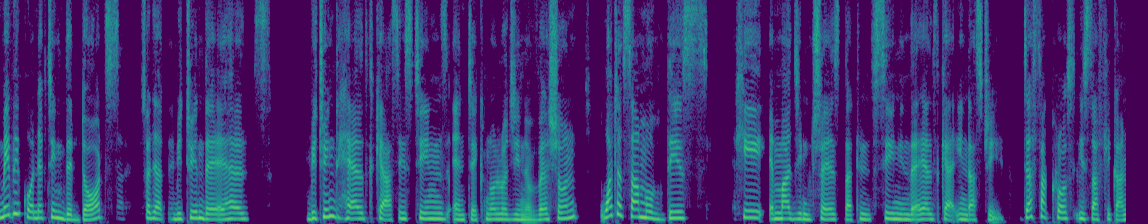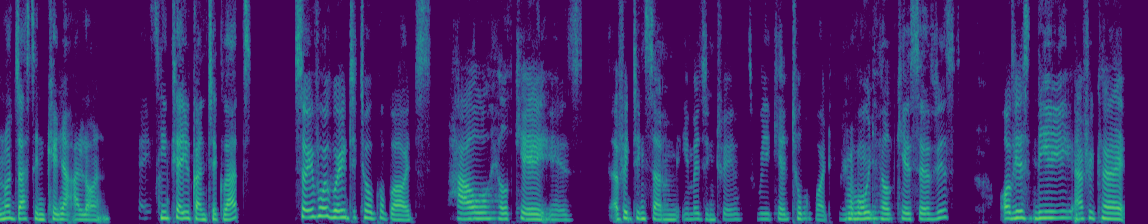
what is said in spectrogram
maybe connecting the dots so that between the health between healthcare systems and technology innovation. What are some of these key emerging trends that we've seen in the healthcare industry, just across East Africa, not just in Kenya alone? Cynthia, you can take that. So, if we're going to talk about how healthcare is affecting some emerging trends, we can talk about remote healthcare service. Obviously, Africa,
